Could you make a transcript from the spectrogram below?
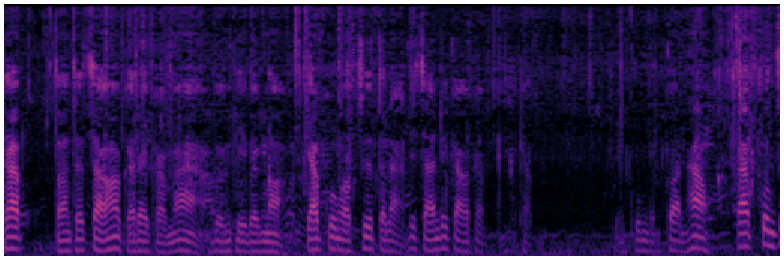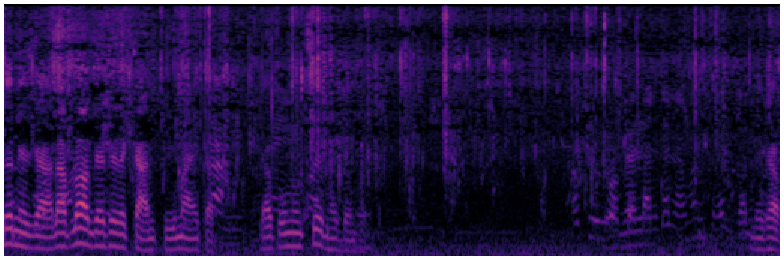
ครับ ตอนเช้าๆเขาก็ได้เข้ามาเบิ่งที่เบิ่งนอกจับกุ้งออกซื้อตลาดที่สารที่เก่าครับครับเป็นกุ้งเป็นก้อนเฮาครับกุ้งเส้นนี้จะรับรองในเทศกาลปีใหม่ครับแล้วกุ้งมันซื้อให้เป็นครับนี่ครับ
